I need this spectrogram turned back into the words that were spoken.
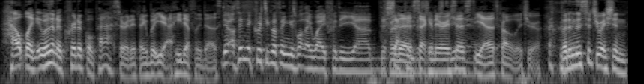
help. Like, it wasn't a critical pass or anything. But yeah, he definitely does. Yeah, I think the critical thing is what they weigh for the uh, the for second the secondary assist. Yeah, assist. Yeah, that's probably true. But in this situation,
